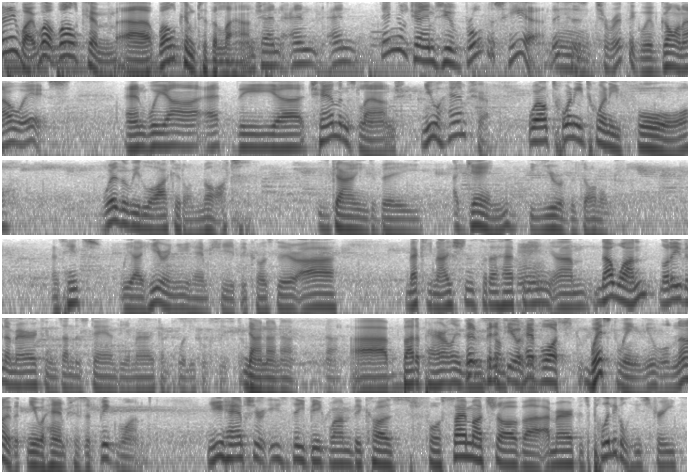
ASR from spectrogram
Anyway, well, welcome, uh, welcome to the lounge, and and and Daniel James, you've brought us here. This is terrific. We've gone OS, and we are at the uh, Chairman's Lounge, New Hampshire. Well, 2024, whether we like it or not, is going to be, again, the year of the Donald. And hence, we are here in New Hampshire because there are machinations that are happening. Um, no one, not even Americans, understand the American political system. No, no, no, no. Uh, but apparently, there But, is but if you have watched West Wing, you will know that New Hampshire's a big one. New Hampshire is the big one because for so much of uh, America's political history,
